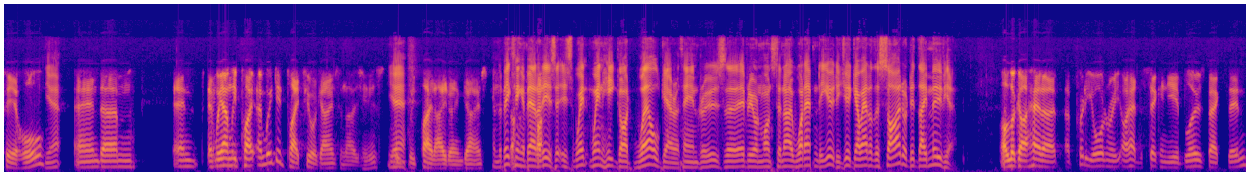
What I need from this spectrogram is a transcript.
fair haul. Yeah. And um, and and we only played and we did play fewer games in those years. We- Yeah. we, played 18 games. And the big thing about it is, is when when he got well, Gareth Andrews, uh, everyone wants to know what happened to you. Did you go out of the side or did they move you? Oh, look, I had a, a pretty ordinary. I had the second year blues back then,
